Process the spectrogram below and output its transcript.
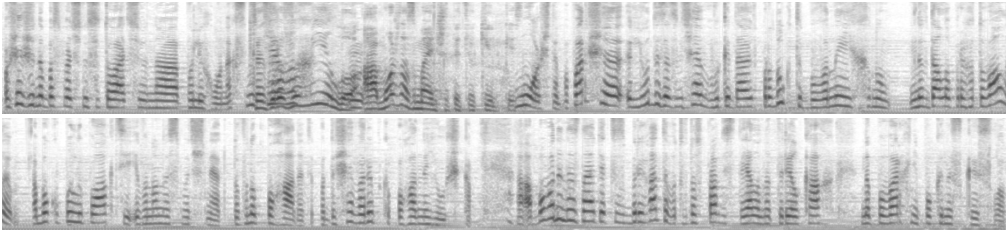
Пожежонебезпечну ситуацію на полігонах Це зрозуміло. А можна зменшити цю кількість? Можна. По-перше, люди зазвичай викидають продукти, бо вони їх ну невдало приготували або купили по акції, і воно не смачне. Тобто воно погане, типу дешева рибка, погана юшка. Або вони не знають, як це зберігати, от воно справді стояло на тарілках на поверхні, поки не скисло.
